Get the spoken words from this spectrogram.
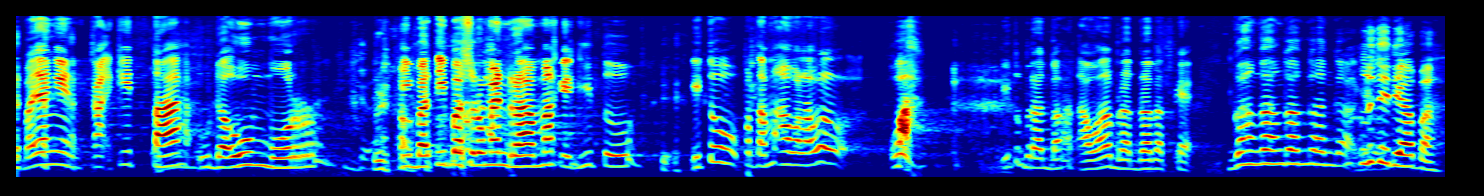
bayangin kak kita udah umur, tiba-tiba suruh main drama kayak gitu. Itu pertama awal-awal, wah itu berat banget awal berat banget kayak enggak enggak enggak enggak enggak. Lu jadi apa?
